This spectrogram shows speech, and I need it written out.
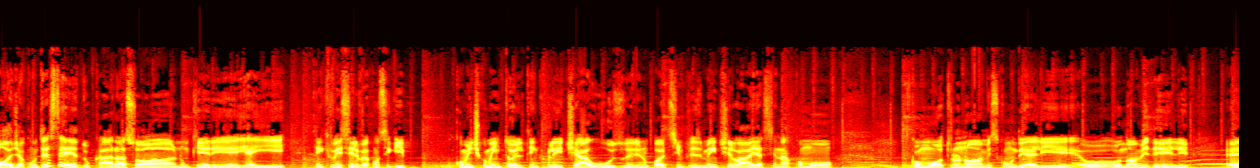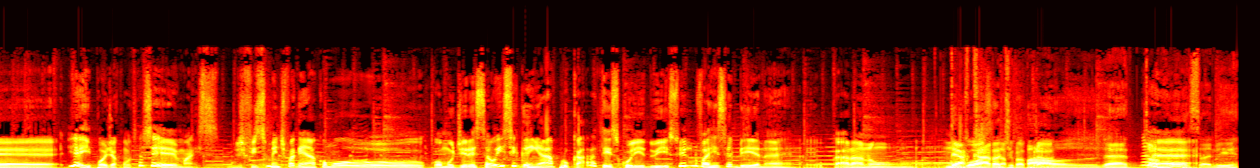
Pode acontecer, do cara só não querer e aí tem que ver se ele vai conseguir, como a gente comentou, ele tem que pleitear o uso, ele não pode simplesmente ir lá e assinar como, como outro nome, esconder ali o, o nome dele. É, e aí pode acontecer, mas dificilmente vai ganhar como, como direção. E se ganhar, pro cara ter escolhido isso, ele não vai receber, né? O cara não. Tem a cara de própria... pau, né? Talvez é. ali.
